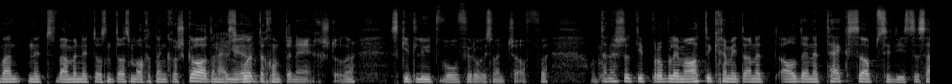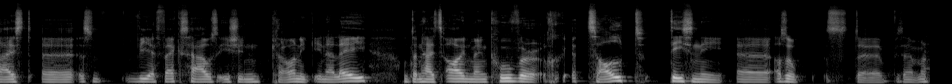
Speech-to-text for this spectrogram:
wenn, nicht, wenn wir nicht das und das machen, dann kannst du gehen, dann heisst es, Ja. gut, dann kommt der Nächste. Oder? Es gibt Leute, die für uns arbeiten wollen. Und dann hast du die Problematik mit all diesen Tax-Subsidies. Das heisst, äh, ein VFX-Haus ist in, keine Ahnung, in L.A. und dann heisst es, ah, in Vancouver zahlt Disney, äh, also s- der, wie sagt man,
